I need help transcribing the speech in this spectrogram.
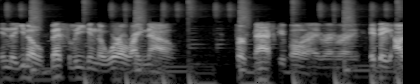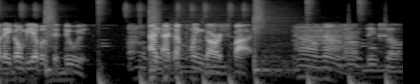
in the you know best league in the world right now for basketball. Right, right, right. If they are they gonna be able to do it at, at so. the point guard spot? I don't know. I don't think so.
